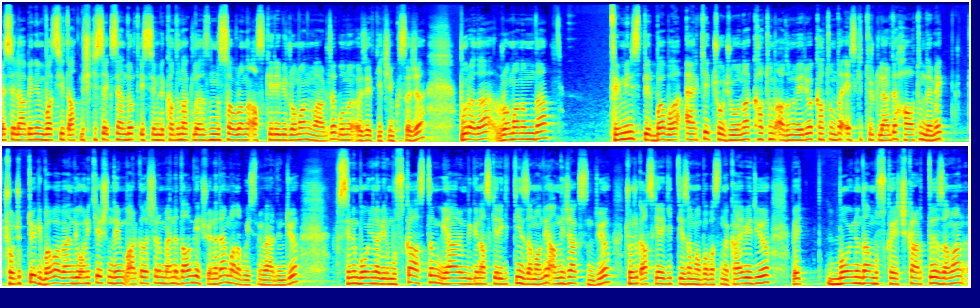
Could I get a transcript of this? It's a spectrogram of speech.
Mesela benim Vasiyet 6284 isimli kadın haklarını savuran askeri bir roman vardı. Bunu özet geçeyim kısaca. Burada romanımda feminist bir baba erkek çocuğuna Katun adını veriyor. Katun da eski Türklerde hatun demek. Çocuk diyor ki baba ben diyor 12 yaşındayım arkadaşlarım benimle dalga geçiyor. Neden bana bu ismi verdin diyor. Senin boynuna bir muska astım. Yarın bir gün askere gittiğin zaman diyor anlayacaksın diyor. Çocuk askere gittiği zaman babasını kaybediyor ve boynundan muskayı çıkarttığı zaman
